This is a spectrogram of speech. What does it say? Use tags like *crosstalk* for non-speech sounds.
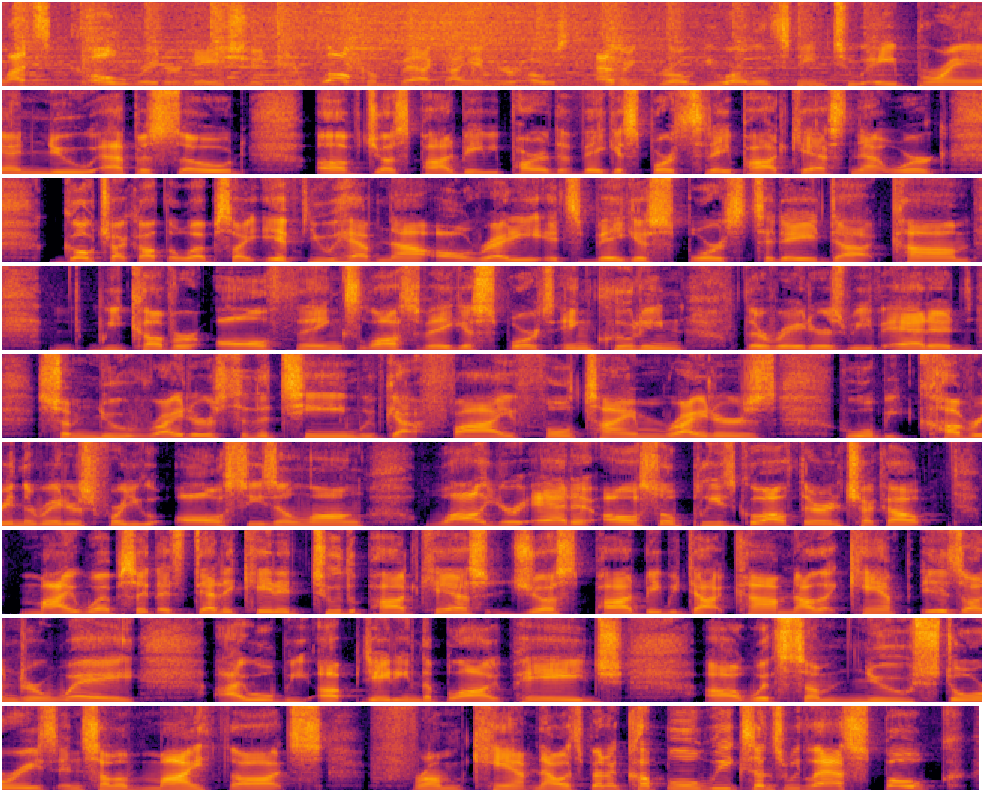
Let's go, Raider Nation, and welcome back. I am your host, Evan Grote. You are listening to a brand new episode of Just Pod Baby, part of the Vegas Sports Today podcast network. Go check out the website if you have not already. It's vegasportstoday.com. We cover all things Las Vegas sports, including the Raiders. We've added some new writers to the team. We've got five full time writers who will be covering the Raiders for you all season long. While you're at it, also, please go out there and check out my website that's dedicated to the podcast, justpodbaby.com. Now that camp is underway, I will be updating the blog page uh, with some new stories and some of my thoughts from camp. Now, it's been a couple of weeks since we last spoke.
